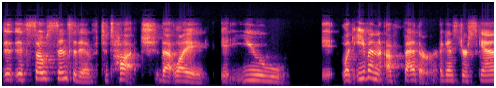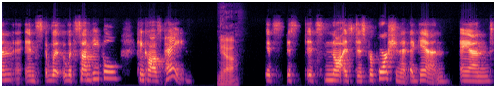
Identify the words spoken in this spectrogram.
it, it's so sensitive to touch that like it, you. It, like even a feather against your skin, and with, with some people, can cause pain. Yeah. it's it's it's not it's disproportionate again and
